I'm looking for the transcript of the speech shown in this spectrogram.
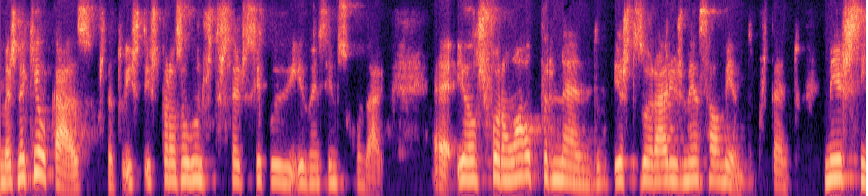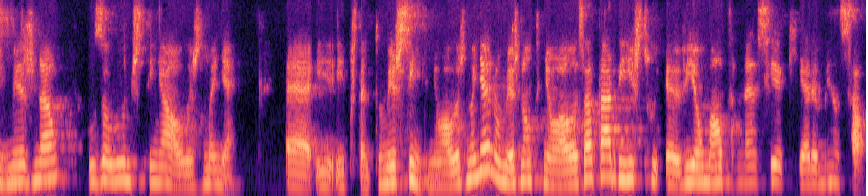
mas naquele caso, portanto, isto, isto para os alunos do terceiro ciclo e do ensino secundário, eh, eles foram alternando estes horários mensalmente, portanto, mês sim, mês não, os alunos tinham aulas de manhã. Uh, e, e, portanto, no mês sim tinham aulas de manhã, no mês não tinham aulas à tarde, e isto havia uma alternância que era mensal.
